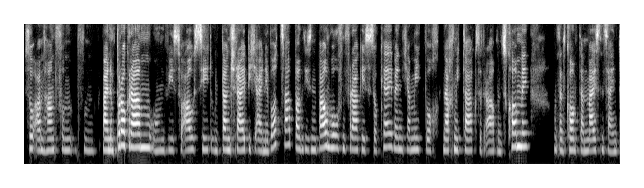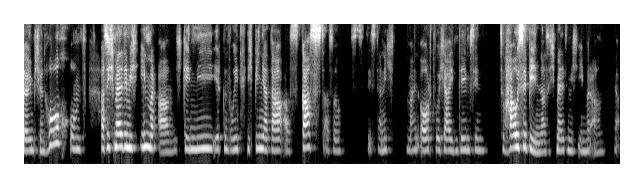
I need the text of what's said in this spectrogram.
so anhand von, von meinem Programm und wie es so aussieht. Und dann schreibe ich eine WhatsApp an diesen Bauernhof und frage, ist es okay, wenn ich am Mittwoch nachmittags oder abends komme? Und dann kommt dann meistens ein Däumchen hoch und also ich melde mich immer an. Ich gehe nie irgendwo hin. Ich bin ja da als Gast, also es ist ja nicht mein Ort, wo ich ja in dem Sinn zu Hause bin. Also ich melde mich immer an. Ja.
